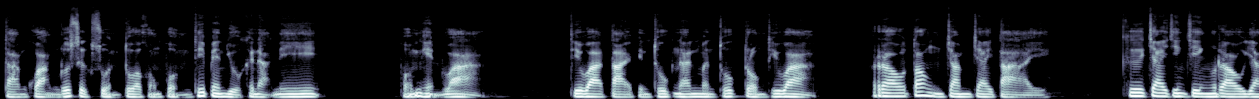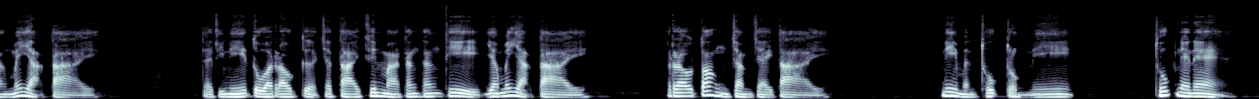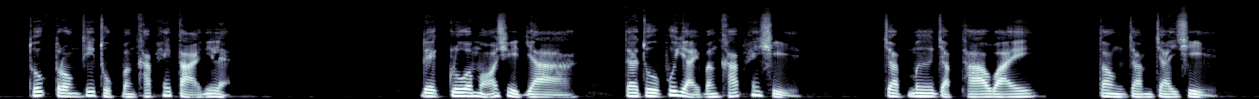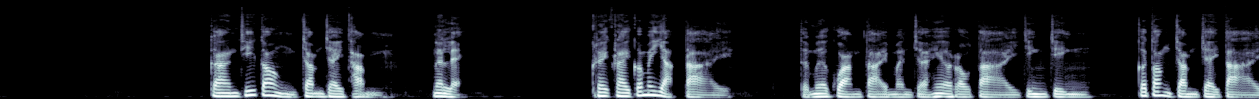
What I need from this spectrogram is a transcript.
ตามความรู้สึกส่วนตัวของผมที่เป็นอยู่ขณะนี้ ผมเห็นว่า ที่ว่าตายเป็นทุกข์นั้นมันทุกตรงที่ว่า เราต้องจำใจตาย คือใจจริงๆ เรายังไม่อยากตาย แต่ทีนี้ตัวเราเกิดจะตายขึ้นมาทั้งๆทที่ยังไม่อยากตาย เราต้องจำใจตาย นี่มันทุกตรงนี้ ทุกแน่ๆทุกตรงที่ถูกบังคับให้ตายนี่แหละ เด็กกลัวหมอฉีดยา แต่ถูกผู้ใหญ่บังคับให้ฉีดจับมือจับเท้าไว้ ต้องจำใจฉีด การที่ต้องจำใจทำนั่นแหละ ใครๆก็ไม่อยากตาย แต่เมื่อความตายมันจะให้เราตายจริง ๆ ก็ต้องจำใจตาย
